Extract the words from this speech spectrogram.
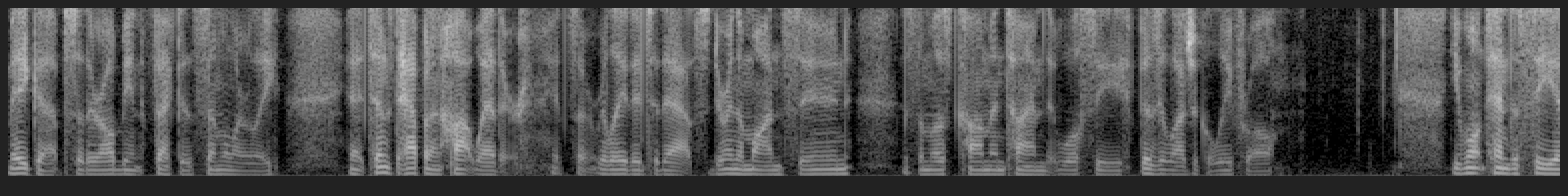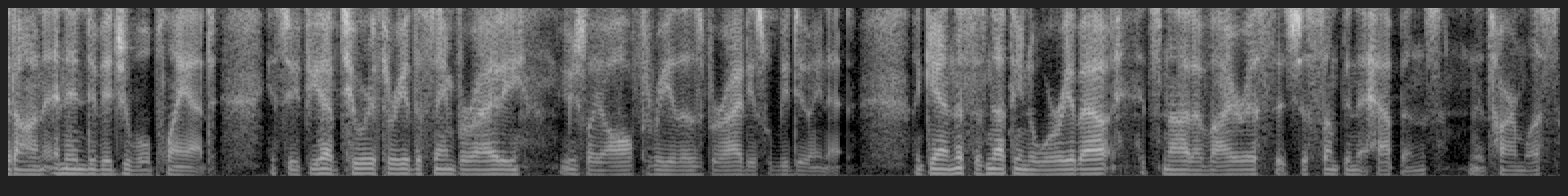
makeup, so they're all being affected similarly. And it tends to happen in hot weather. It's uh, related to that. So during the monsoon is the most common time that we'll see physiological leaf roll. You won't tend to see it on an individual plant. So if you have two or three of the same variety, usually all three of those varieties will be doing it. Again, this is nothing to worry about. It's not a virus. It's just something that happens, and it's harmless.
